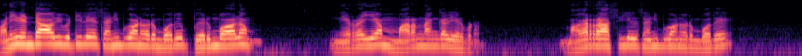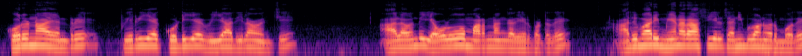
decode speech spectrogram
பனிரெண்டாவது வீட்டிலே சனி பகவான் வரும்போது பெரும்பாலும் நிறைய மரணங்கள் ஏற்படும். மகர ராசியில் சனி பகவான் வரும்போது கொரோனா என்று பெரிய கொடிய வியாதிலாம் வந்துச்சு. அதில் வந்து எவ்வளவோ மரணங்கள் ஏற்பட்டது. அது மாதிரி மீனராசியில் சனி பகவான் வரும்போது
